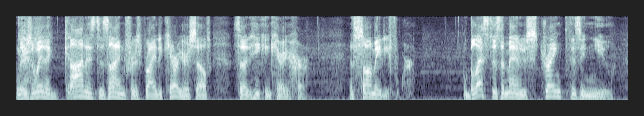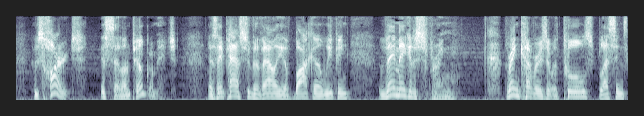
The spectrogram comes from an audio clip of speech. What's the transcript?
There's a way that God has designed for his bride to carry herself so that he can carry her. In Psalm 84 Blessed is the man whose strength is in you, whose heart is set on pilgrimage. As they pass through the valley of Baca, weeping, they make it a spring. The rain covers it with pools, blessings.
